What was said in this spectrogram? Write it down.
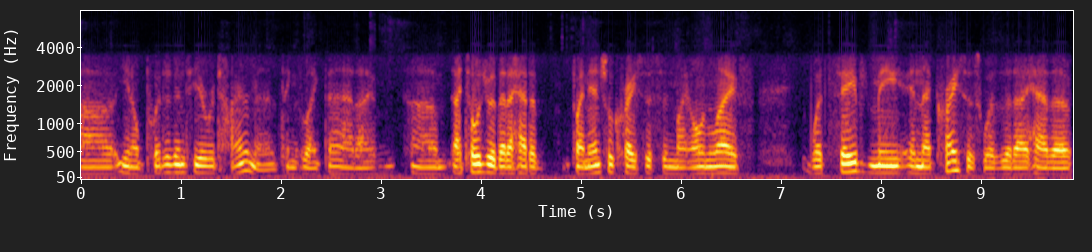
uh, you know, put it into your retirement and things like that. I um, I told you that I had a financial crisis in my own life. What saved me in that crisis was that I had a,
